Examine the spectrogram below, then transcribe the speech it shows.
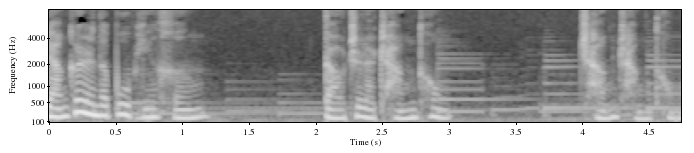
两个人的不平衡，导致了长痛，长长痛。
